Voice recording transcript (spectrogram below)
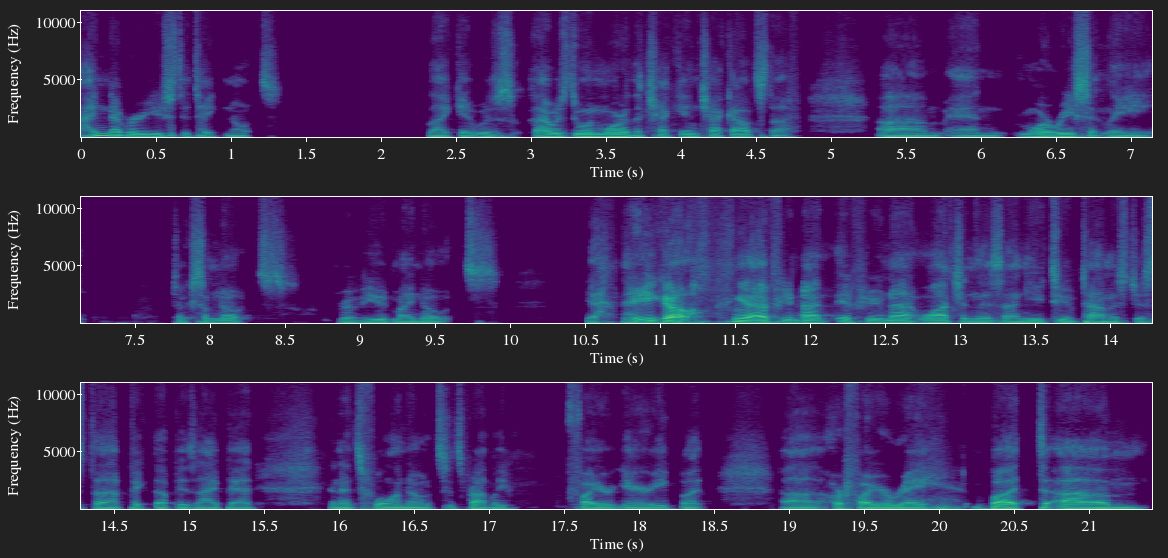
I never used to take notes. Like it was, I was doing more of the check in, check out stuff. Um, and more recently, took some notes, reviewed my notes. Yeah, there you go. Yeah, if you're not if you're not watching this on YouTube, Thomas just uh, picked up his iPad, and it's full of notes. It's probably Fire Gary, but uh, or Fire Ray. But um,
